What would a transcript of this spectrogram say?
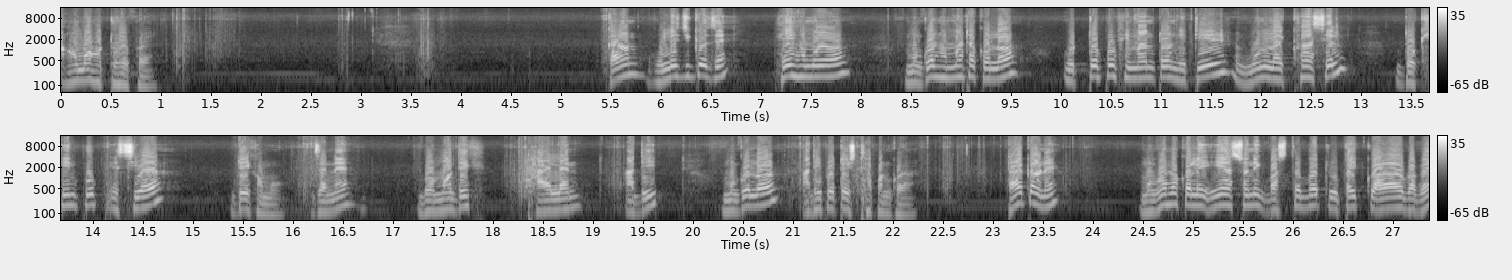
আহোমৰ শত্ৰু হৈ পৰে। কাৰণ উল্লেখযোগ্য যে সেই সময়ৰ মোগল সম্ৰাটসকলৰ উত্তৰ পূব সীমান্তৰ নীতিৰ মূল লক্ষ্য আছিল দক্ষিণ পূব এছিয়াৰ দেশসমূহ যেনে ব্ৰহ্মদেশ থাইলেণ্ড আদিত মোগলৰ আধিপত্য স্থাপন কৰা। তাৰ কাৰণে মোগলসকলে এই আঁচনিক বাস্তৱত ৰূপায়িত কৰাৰ বাবে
